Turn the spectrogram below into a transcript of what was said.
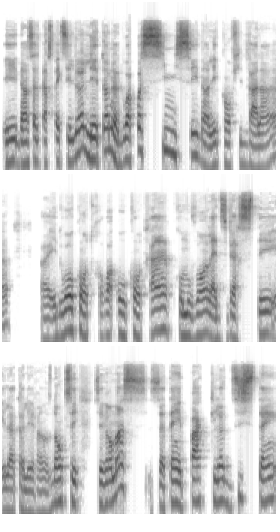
Et dans cette perspective-là, l'État ne doit pas s'immiscer dans les conflits de valeurs. Euh, il doit au, contraire promouvoir la diversité et la tolérance. Donc, c'est vraiment cet impact-là distinct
